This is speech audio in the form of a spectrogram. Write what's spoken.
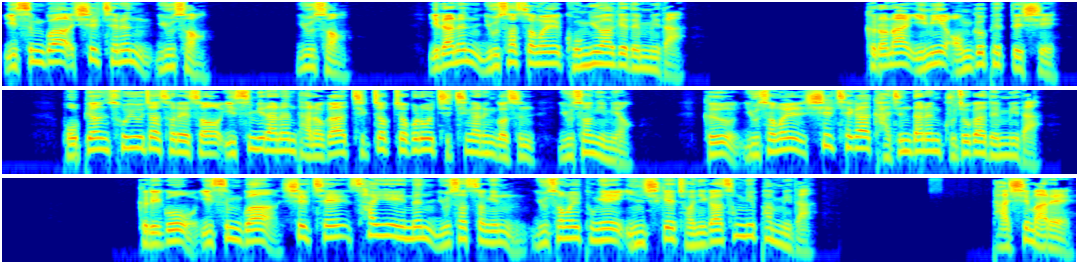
있음과 실체는 유성, 유성, 이라는 유사성을 공유하게 됩니다. 그러나 이미 언급했듯이 보편 소유자설에서 있음이라는 단어가 직접적으로 지칭하는 것은 유성이며 그 유성을 실체가 가진다는 구조가 됩니다. 그리고 있음과 실체 사이에 있는 유사성인 유성을 통해 인식의 전이가 성립합니다. 다시 말해,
